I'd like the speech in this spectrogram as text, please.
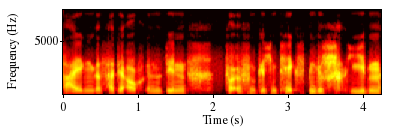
zeigen, das hat er auch in den veröffentlichten Texten geschrieben,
